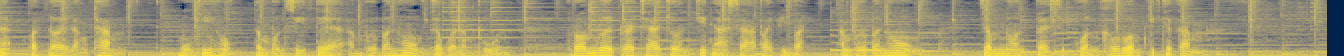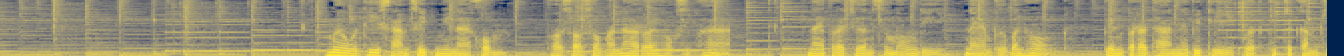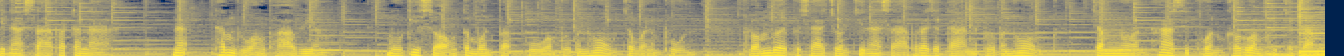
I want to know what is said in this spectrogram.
ณ วัดดอยหลังถ้ำหมู่ที่ 6 ตำบลสีเตี้ยอำเภอบ้านห้องจังหวัดลำพูน พร้อมด้วยประชาชนจิตอาสาภัยพิบัติอำเภอบ้านห้องจำนวน 80 คนเข้าร่วมกิจกรรม เมื่อวันที่ 30 มีนาคม พศ 2565 นายประเชิญสมองดีในอำเภอบ้านห้อง เป็นประธานในพิธีเปิดกิจกรรมจิตอาสาพัฒนา ณ ถ้ำหลวงผาเวียง หมู่ที่2ตำบลปรับปูอำเภอบ้านห้องจังหวัดลำพูน พร้อมด้วยประชาชนจิตอาสาพระราชทานอำเภอบ้านห้องจำนวน 50 คนเข้าร่วมกิจกรรม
